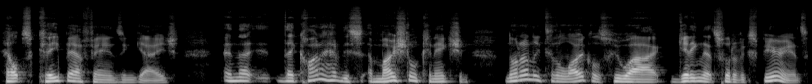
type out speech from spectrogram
helps keep our fans engaged. And they, they kind of have this emotional connection not only to the locals who are getting that sort of experience,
